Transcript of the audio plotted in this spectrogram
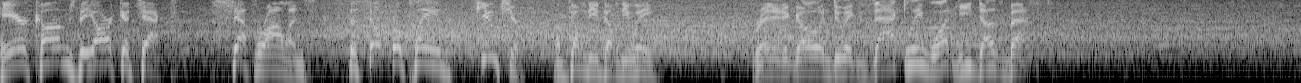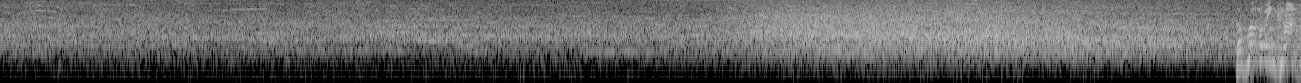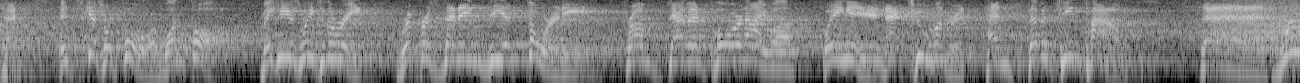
Here comes the architect, Seth Rollins, the self-proclaimed future of WWE. Ready to go and do exactly what he does best. The following contest is scheduled for one fall. Making his way to the ring, representing the Authority from Davenport, Iowa, weighing in at 217 pounds, Seth Rollins.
